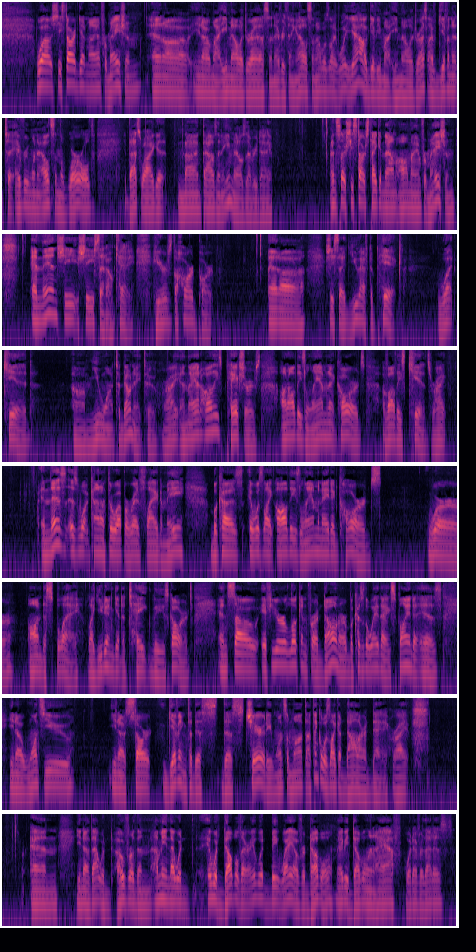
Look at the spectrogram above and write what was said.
Well, she started getting my information and, uh, you know, my email address and everything else. And I was like, well, yeah, I'll give you my email address. I've given it to everyone else in the world. That's why I get 9,000 emails every day. And so she starts taking down all my information. And then she, she said, okay, here's the hard part and uh, she said, You have to pick what kid um, you want to donate to, right? And they had all these pictures on all these laminate cards of all these kids, right? And this is what kind of threw up a red flag to me because it was like all these laminated cards were on display. Like you didn't get to take these cards. And so if you're looking for a donor, because the way they explained it is, you know, once you, you know, start giving to this this charity once a month, I think it was like a dollar a day, right? And you know that would over than I mean that would it would double there. It would be way over double, maybe double and a half, whatever that is.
